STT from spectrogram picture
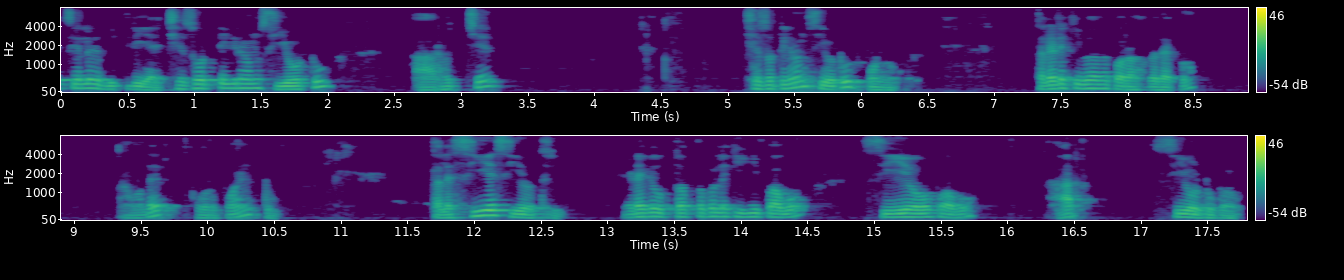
এক্সেলের বিক্রিয়ায় ছেষট্টি গ্রাম সিও টু আর হচ্ছে ছেষট্টি গ্রাম সিও টু উৎপন্ন করে। তাহলে এটা কীভাবে করা হবে? দেখো আমাদের ফোর পয়েন্ট টু তাহলে C A C O three এটাকে উত্তপ্ত করলে কি কি পাবো? সিএও পাবো আর সিও টু পাবো।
